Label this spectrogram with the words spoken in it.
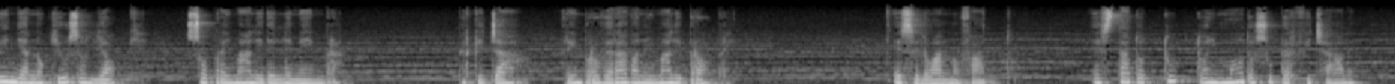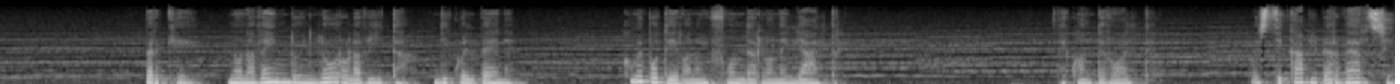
quindi hanno chiuso gli occhi sopra i mali delle membra, perché già rimproveravano i mali propri. E se lo hanno fatto, è stato tutto in modo superficiale, perché non avendo in loro la vita di quel bene, come potevano infonderlo negli altri? E quante volte questi capi perversi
